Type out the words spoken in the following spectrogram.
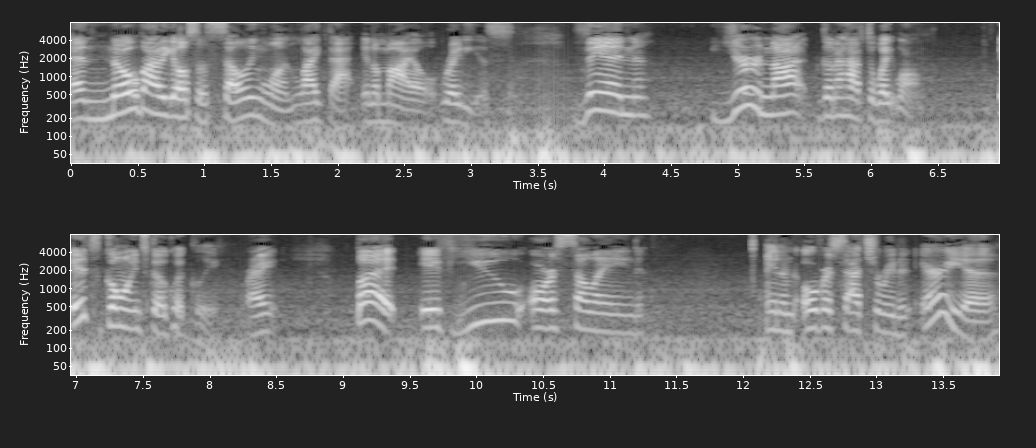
and nobody else is selling one like that in a mile radius, then you're not going to have to wait long. It's going to go quickly, right? But if you are selling in an oversaturated area,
